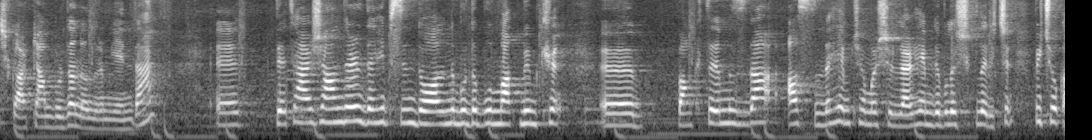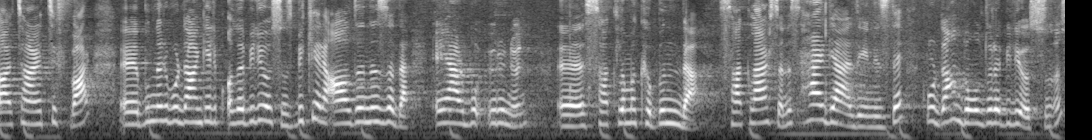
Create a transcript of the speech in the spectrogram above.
çıkarken buradan alırım yeniden. E, deterjanların da hepsinin doğalını burada bulmak mümkün. Baktığımızda aslında hem çamaşırlar hem de bulaşıklar için birçok alternatif var. E, bunları buradan gelip alabiliyorsunuz. Bir kere aldığınızda da eğer bu ürünün e, saklama kabında saklarsanız her geldiğinizde buradan doldurabiliyorsunuz.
